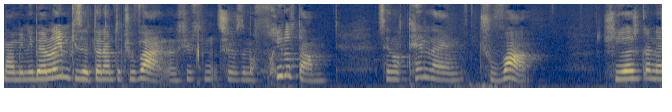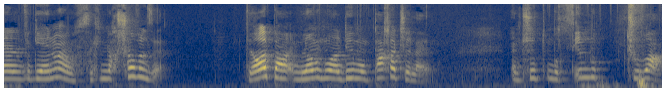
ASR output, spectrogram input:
מאמינים באלוהים כי זה נותן להם את התשובה. אנשים שזה מפחיד אותם, זה נותן להם תשובה. שיש גן עדן וגיהנום, הם מפסיקים לחשוב על זה. ועוד פעם, הם לא מתמודדים עם הפחד שלהם. הם פשוט מוצאים לו תשובה.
